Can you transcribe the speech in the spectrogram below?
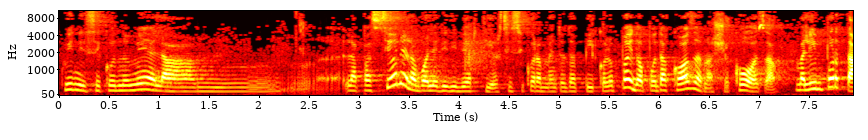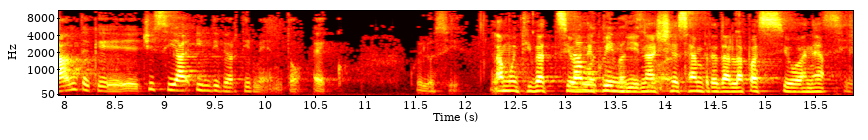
Quindi secondo me la, mm, la, passione e la voglia di divertirsi sicuramente da piccolo, poi dopo da cosa nasce cosa, ma l'importante è che ci sia il divertimento, ecco, quello sì. La motivazione, la motivazione. quindi nasce sempre dalla passione. Sì.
